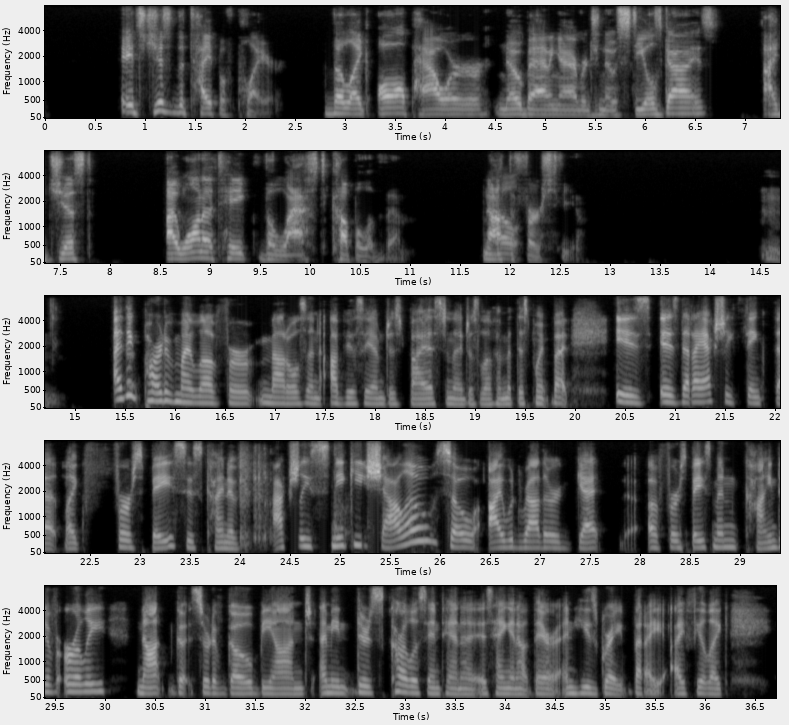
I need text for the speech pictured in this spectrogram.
it's just the type of player the like all power, no batting average, no steals guys. I just I want to take the last couple of them, not Well- the first few. I think part of my love for Matt Olson, obviously I'm just biased and I just love him at this point, but is is that I actually think that like first base is kind of actually sneaky shallow. So I would rather get a first baseman kind of early, not go, sort of go beyond. I mean, there's Carlos Santana is hanging out there and he's great, but I I feel like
